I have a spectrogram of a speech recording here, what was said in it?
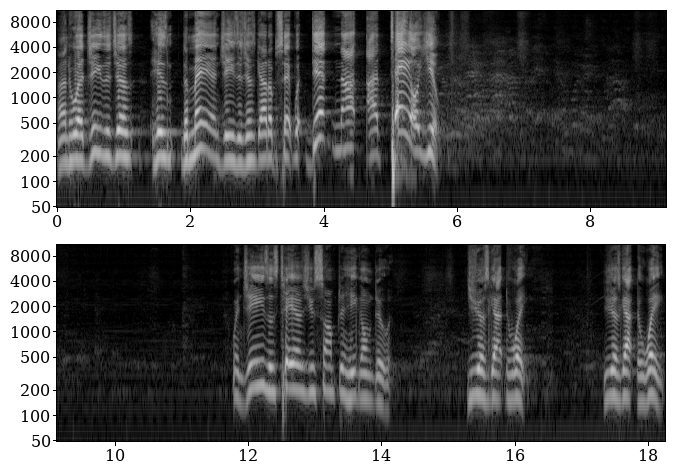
And where Jesus just, his, the man Jesus just got upset with, did not I tell you? When Jesus tells you something, He going to do it. You just got to wait. You just got to wait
